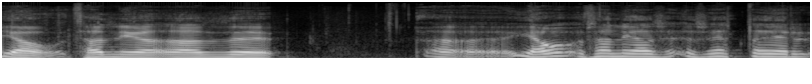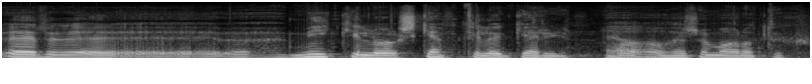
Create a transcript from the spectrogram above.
Já, þannig að já, þannig að þetta er, er uh, mikil og skemmtileg gergin á, á þessum áratug.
